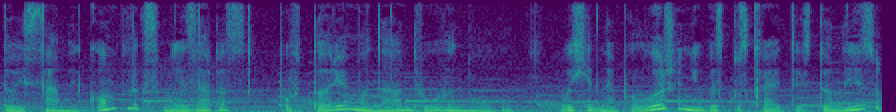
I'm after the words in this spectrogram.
Той самий комплекс ми зараз повторюємо на другу ногу. Вихідне положення, ви спускаєтесь донизу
